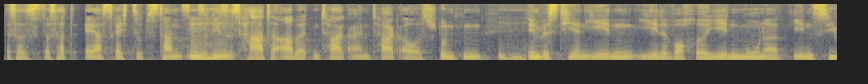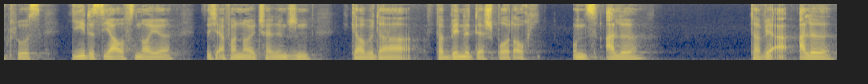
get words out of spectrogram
das heißt, das hat erst recht Substanz. Also mhm. dieses harte Arbeiten, Tag ein, Tag aus, Stunden mhm. investieren, jeden, jede Woche, jeden Monat, jeden Zyklus, jedes Jahr aufs Neue, sich einfach neu challengen. Ich glaube, da verbindet der Sport auch uns alle, da wir alle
